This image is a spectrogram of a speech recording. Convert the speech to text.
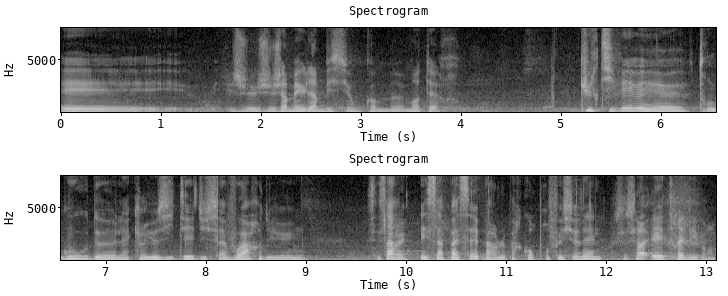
et je n'ai jamais eu l'ambition comme moteur. Cultiver euh, ton goût de la curiosité, du savoir, du... C'est ça? Et ça passait par le parcours professionnel. C'est ça, et très libre.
